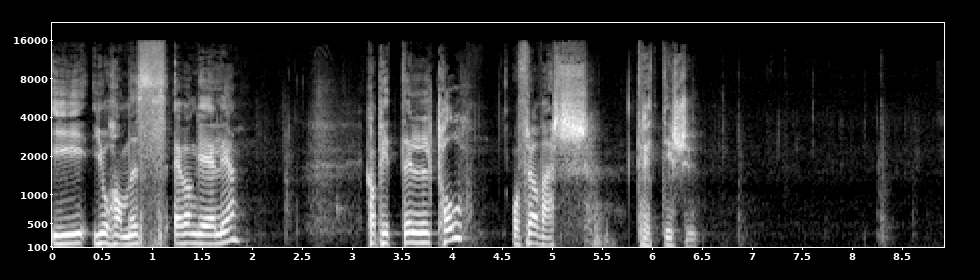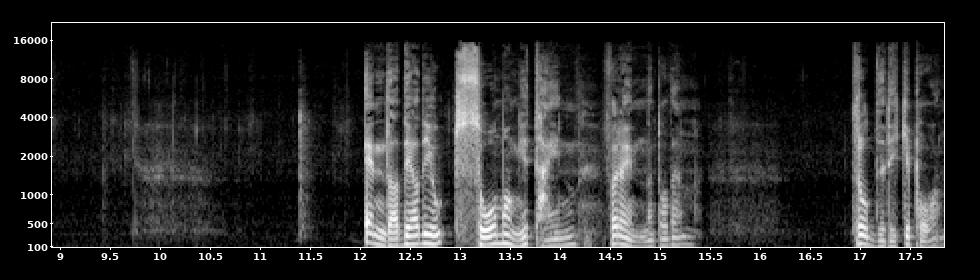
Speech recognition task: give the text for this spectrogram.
i Johannes evangeliet, kapittel 12, og fra vers 37. Enda de hadde gjort så mange tegn for øynene på dem, trodde de ikke på han.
